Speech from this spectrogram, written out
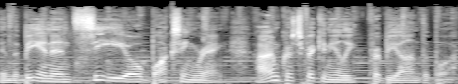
in the B&N CEO boxing ring. I'm Christopher Kenneally for Beyond the Book.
